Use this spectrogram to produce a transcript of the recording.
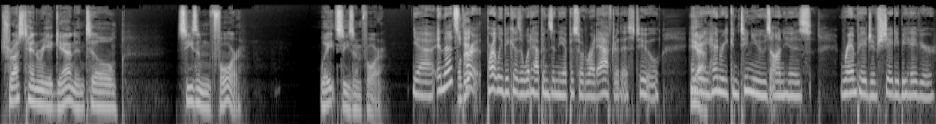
trust Henry again until season four, late season four. Yeah, and that's Well, there- part, partly because of what happens in the episode right after this too. Henry Yeah. Henry continues on his rampage of shady behavior.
